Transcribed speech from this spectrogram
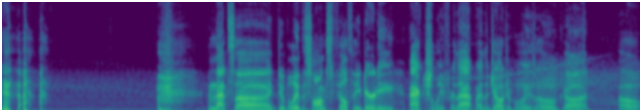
And that's, uh, I do believe the song's Filthy Dirty, actually, for that, by the Georgia Boys. Oh, God. Oh.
